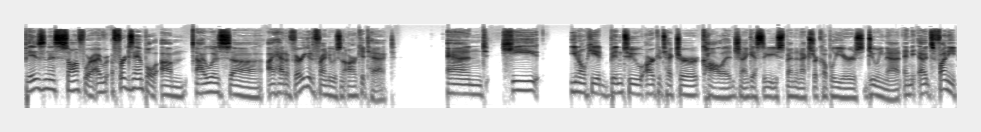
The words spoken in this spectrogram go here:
business software. I, for example, um, I was uh, I had a very good friend who was an architect, and he, you know, he had been to architecture college. I guess you spend an extra couple years doing that, and it's funny.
